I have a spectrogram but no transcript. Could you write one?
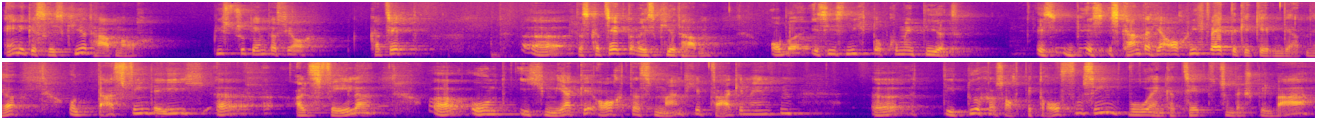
einiges riskiert haben auch, bis zu dem, dass sie auch KZ, äh, das KZ riskiert haben. Aber es ist nicht dokumentiert. Es, es, es kann daher auch nicht weitergegeben werden. Ja? Und das finde ich äh, als Fehler. Äh, und ich merke auch, dass manche Pfarrgemeinden, äh, die durchaus auch betroffen sind, wo ein KZ zum Beispiel war,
